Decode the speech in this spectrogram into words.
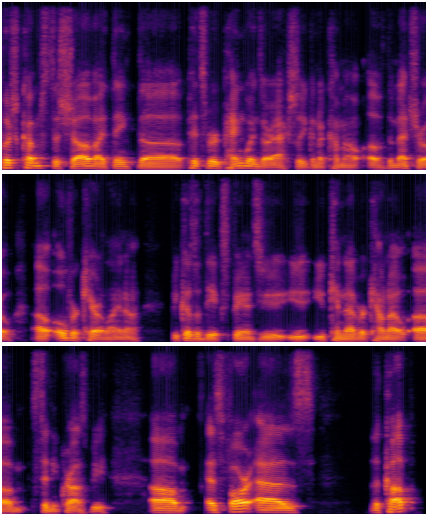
push comes to shove, I think the Pittsburgh Penguins are actually going to come out of the Metro uh, over Carolina because of the experience. You you you can never count out um, Sidney Crosby. Um, as far as the Cup,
